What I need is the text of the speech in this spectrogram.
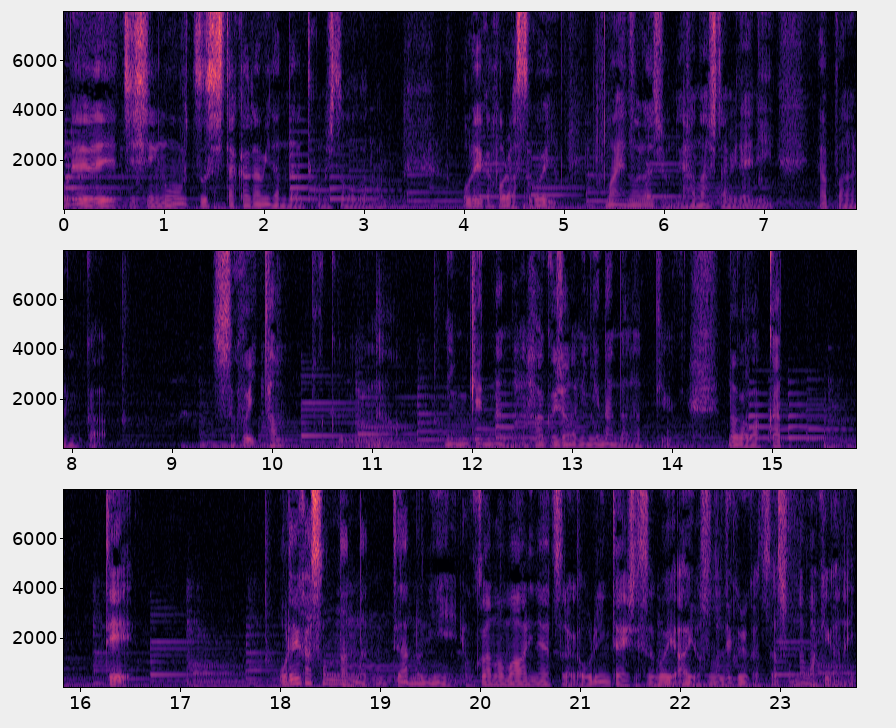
俺自身を映した鏡なんだなってこの人の俺がほらすごい前のラジオで話したみたいにやっぱなんかすごい淡白な人間なんだな白状な人間なんだなっていうのが分かって俺がそんなんだってなのに他の周りのやつらが俺に対してすごい愛を注いでくるかって言ったらそんなわけがない。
